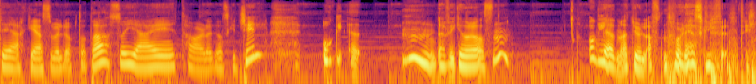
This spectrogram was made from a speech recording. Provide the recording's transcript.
Det er ikke jeg så veldig opptatt av, så jeg tar det ganske chill. Og Da fikk jeg noe i halsen. Og gleder meg til julaften, for det jeg skulle frem til.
